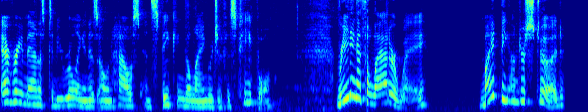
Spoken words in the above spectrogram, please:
Every man is to be ruling in his own house and speaking the language of his people. Reading it the latter way, might be understood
